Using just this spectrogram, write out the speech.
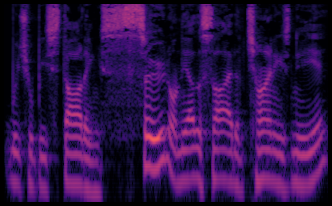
which will be starting soon on the other side of Chinese New Year.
